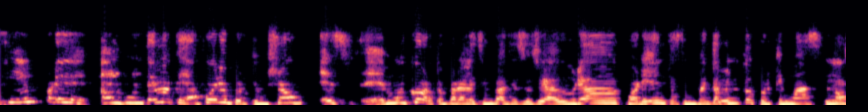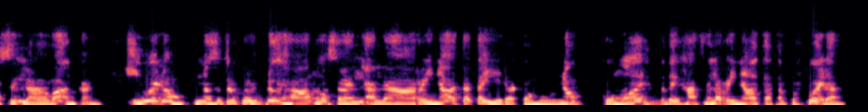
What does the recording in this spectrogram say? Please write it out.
Siempre algún tema queda afuera porque un show es eh, muy corto para las infancias, o sea, dura 40, 50 minutos porque más no se la bancan. Y bueno, nosotros por ejemplo dejábamos a, a la reina batata y era como, no, ¿cómo dejaste a la reina batata por fuera?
